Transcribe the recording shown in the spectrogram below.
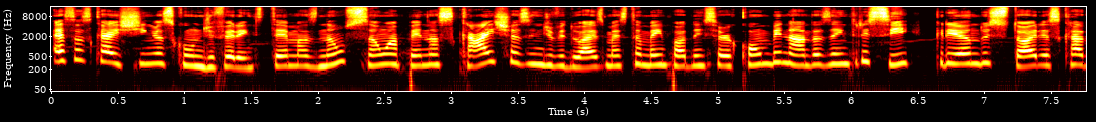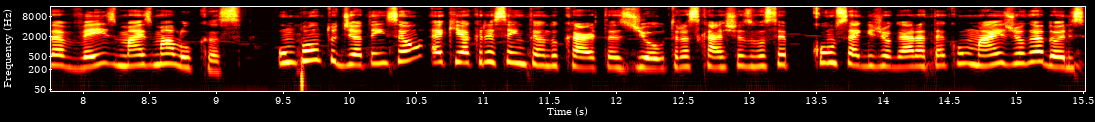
Essas caixinhas com diferentes temas não são apenas caixas individuais, mas também podem ser combinadas entre si, criando histórias cada vez mais malucas. Um ponto de atenção é que acrescentando cartas de outras caixas você consegue jogar até com mais jogadores,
